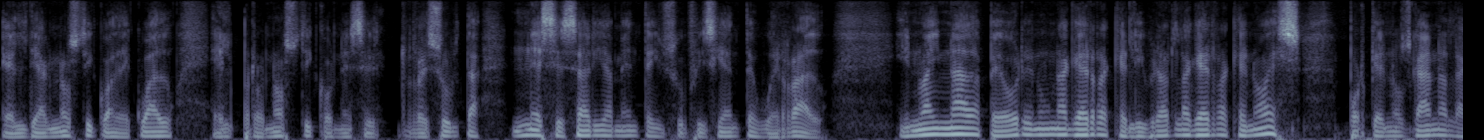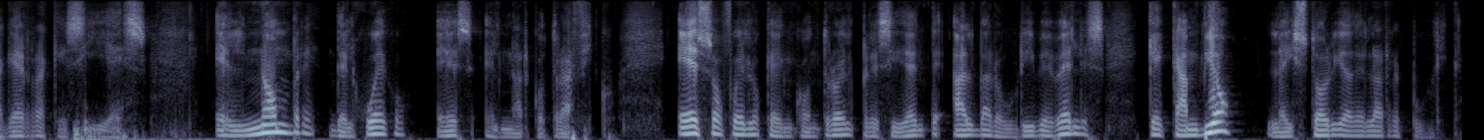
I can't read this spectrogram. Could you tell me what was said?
el, diagnóstico adecuado, el pronóstico resulta necesariamente insuficiente o errado. Y no hay nada peor en una guerra que librar la guerra que no es, porque nos gana la guerra que sí es. El nombre del juego es el narcotráfico. Eso fue lo que encontró el presidente Álvaro Uribe Vélez, que cambió la historia de la República.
